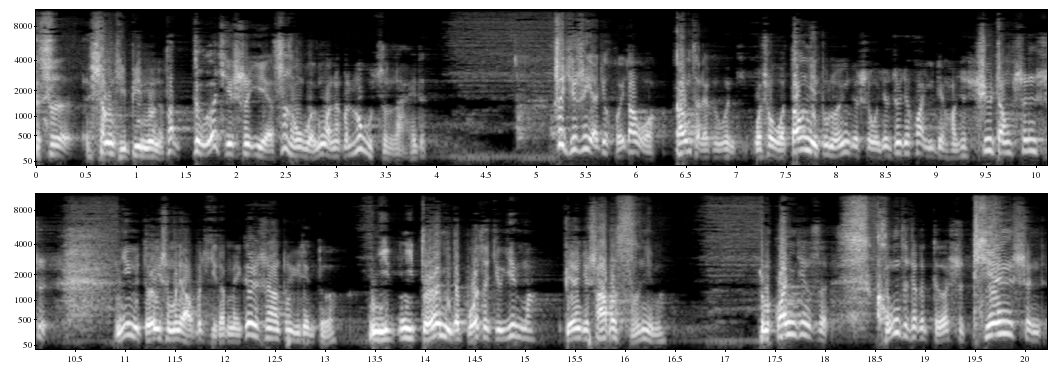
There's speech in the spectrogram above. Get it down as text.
是相提并论的。他德其实也是从文王那个路子来的。这其实也就回到我刚才那个问题。我说我当年读《论语》的时候，我觉得这句话有点好像虚张声势。你有德有什么了不起的？每个人身上都有点德。你你德，你的脖子就硬吗？别人就杀不死你吗？那么关键是，孔子这个德是天生的。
